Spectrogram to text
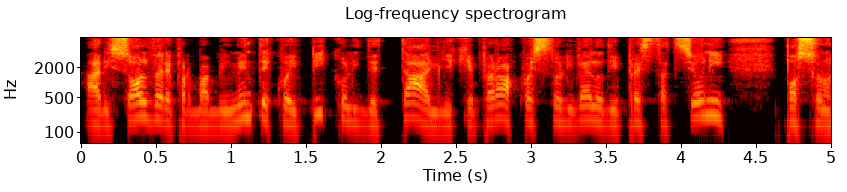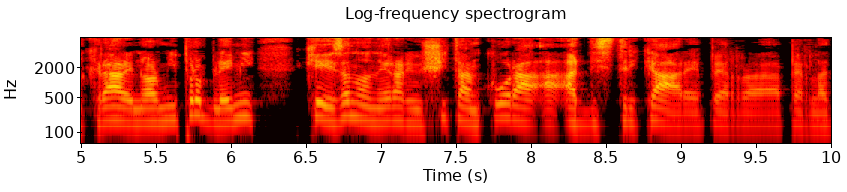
a risolvere probabilmente quei piccoli dettagli che però a questo livello di prestazioni possono creare enormi problemi che ESA non era riuscita ancora a, a districare per, per, la,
